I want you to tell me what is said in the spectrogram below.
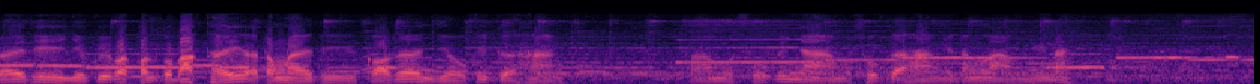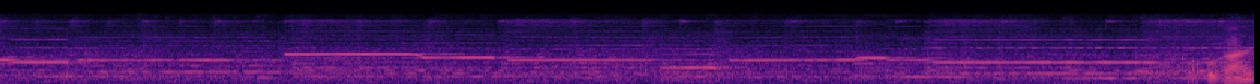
Đây thì như quý bà con, cô bác thấy, ở trong này thì có rất là nhiều cái cửa hàng. Và một số cái nhà, một số cửa hàng thì đang làm như thế này. Có cô gái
